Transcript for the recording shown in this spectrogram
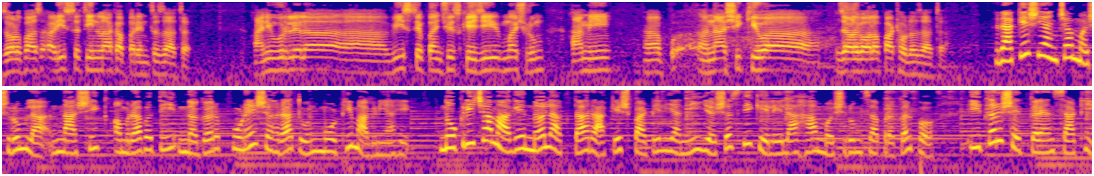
जवळपास अडीच ते तीन लाखापर्यंत जातं. आणि उरलेला वीस ते पंचवीस के जी मशरूम आम्ही नाशिक किंवा जळगावला पाठवलं जातं. राकेश यांच्या मशरूमला नाशिक अमरावती नगर पुणे शहरातून मोठी मागणी आहे. नोकरीच्या मागे न लागता राकेश पाटील यांनी यशस्वी केलेला हा मशरूमचा प्रकल्प इतर शेतकऱ्यांसाठी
